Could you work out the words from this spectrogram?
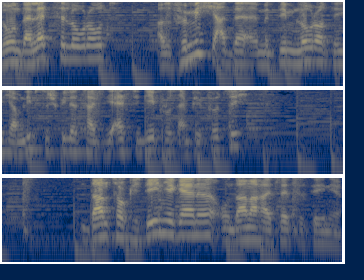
So, und der letzte Loadout. Also für mich, der, mit dem Loadout, den ich am liebsten spiele, ist halt die STG plus MP40. Dann zocke ich den hier gerne und danach als letztes den hier.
